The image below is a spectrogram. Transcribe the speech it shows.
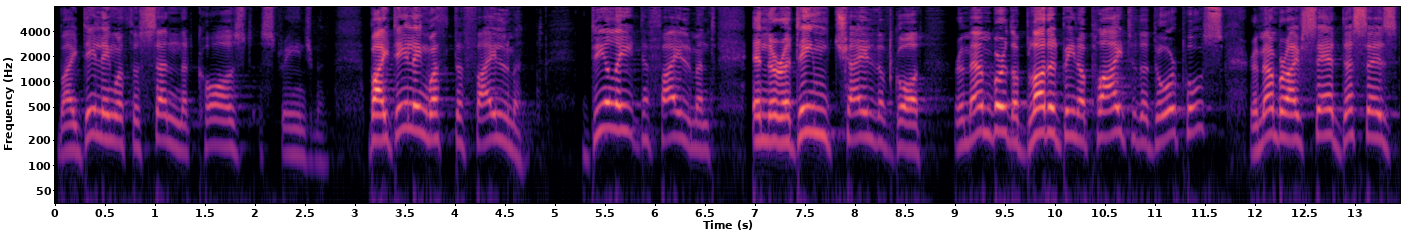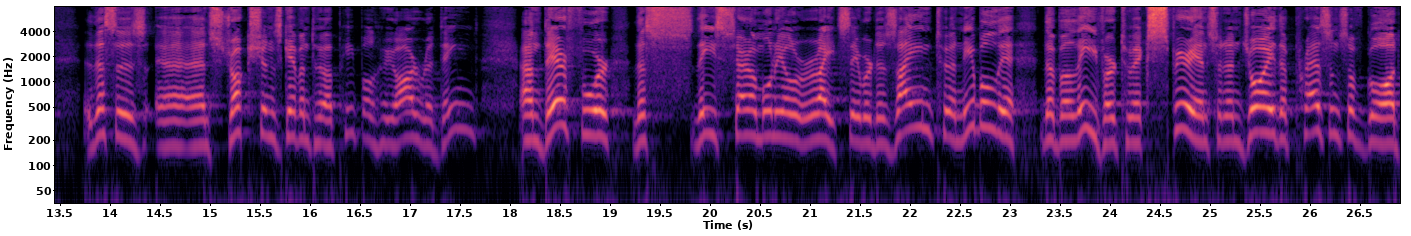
by dealing with the sin that caused estrangement, by dealing with defilement, daily defilement in the redeemed child of God. Remember, the blood had been applied to the doorposts. Remember, I've said this is, this is uh, instructions given to a people who are redeemed. And therefore, this, these ceremonial rites, they were designed to enable the, the believer to experience and enjoy the presence of God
